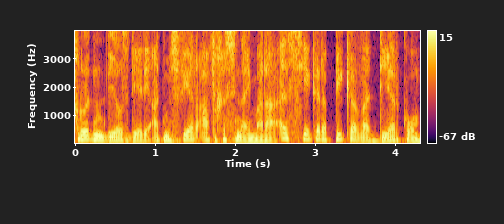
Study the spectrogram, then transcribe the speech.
grootendeels deur die atmosfeer afgesny maar daar is sekere pieke wat deurkom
